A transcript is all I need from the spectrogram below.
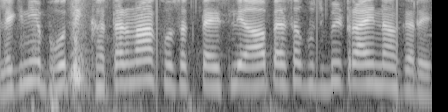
लेकिन ये बहुत ही खतरनाक हो सकता है, इसलिए आप ऐसा कुछ भी ट्राई ना करें।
